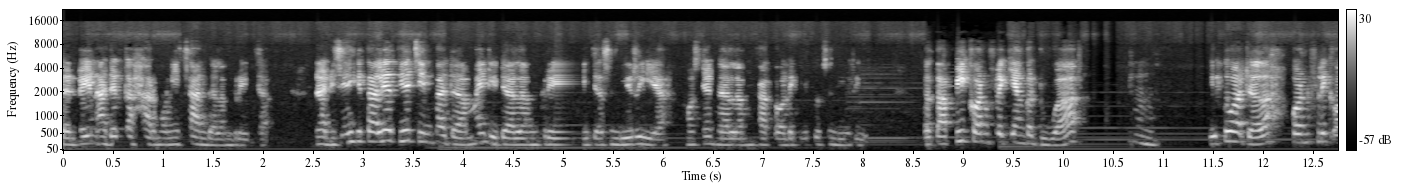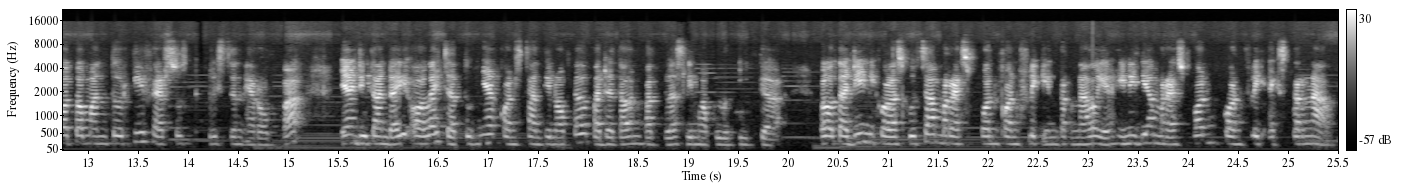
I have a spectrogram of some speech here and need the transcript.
dan pengen ada keharmonisan dalam gereja. Nah di sini kita lihat dia cinta damai di dalam gereja sendiri ya, maksudnya dalam Katolik itu sendiri. Tetapi konflik yang kedua, hmm, itu adalah konflik Ottoman Turki versus Kristen Eropa yang ditandai oleh jatuhnya Konstantinopel pada tahun 1453. Kalau tadi Nicholas Kutsa merespon konflik internal ya, ini dia merespon konflik eksternal.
